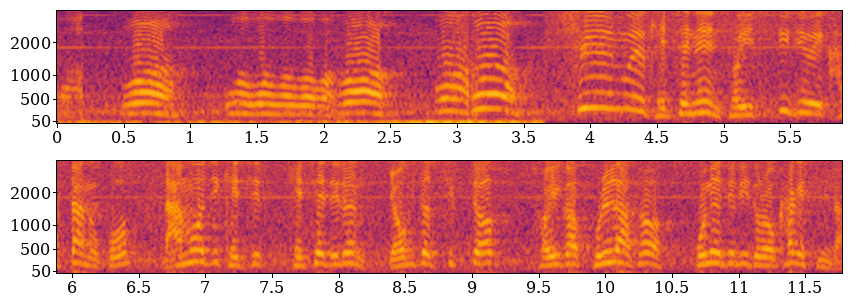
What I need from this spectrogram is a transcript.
와, 우와 우와 우와 우와 와, 와, 와. 실물 개체는 저희 스튜디오에 갖다 놓고 나머지 개체, 개체들은 여기서 직접 저희가 골라서 보내드리도록 하겠습니다.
